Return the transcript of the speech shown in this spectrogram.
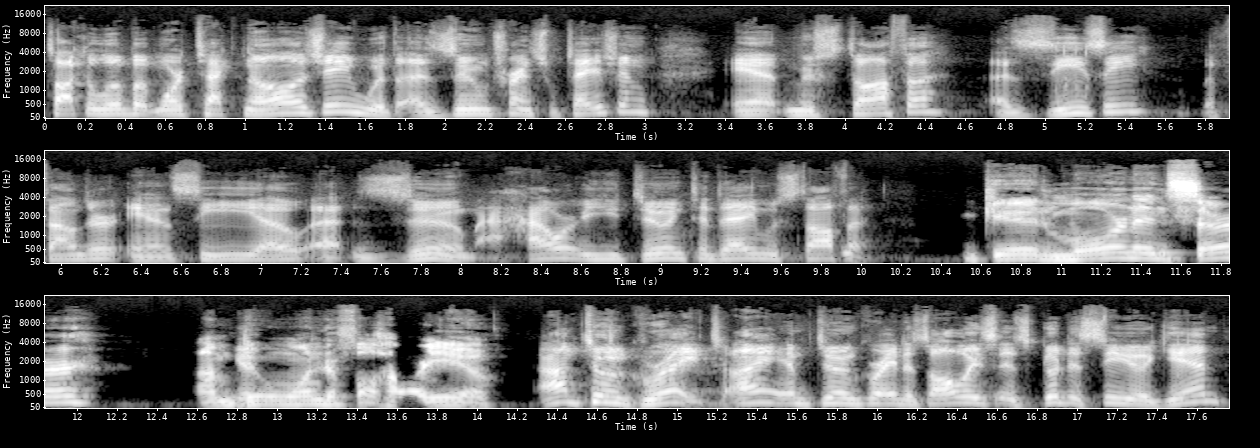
Talk a little bit more technology with a Zuum Transportation and Mustafa Azizi the founder and CEO at Zuum. How are you doing today, Mustafa? Good morning, sir. I'm good. doing wonderful. How are you? I'm doing great. I am doing great. As always, it's good to see you again.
